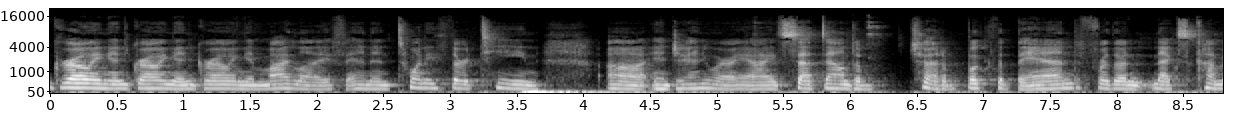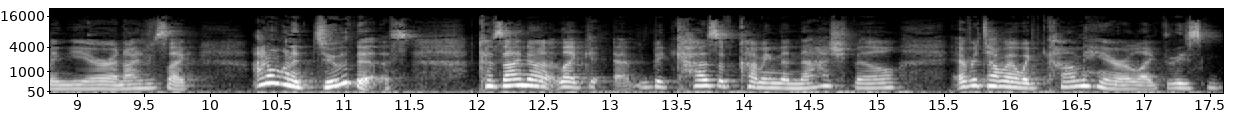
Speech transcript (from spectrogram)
growing and growing and growing in my life. And in 2013, uh, in January, I sat down to try to book the band for the next coming year, and I was like, I don't want to do this. Because I know, like, because of coming to Nashville, every time I would come here, like these,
